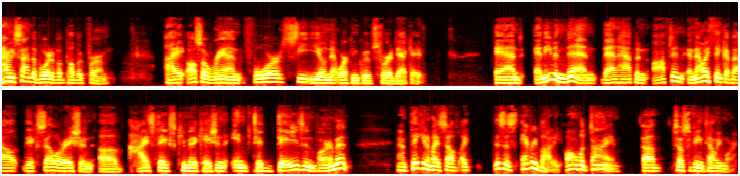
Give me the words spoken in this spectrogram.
Having sat on the board of a public firm, I also ran four CEO networking groups for a decade and and even then that happened often. And now i think about the acceleration of high stakes communication in today's environment. And i'm thinking to myself like this is everybody all the time. Um, josephine tell me more.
